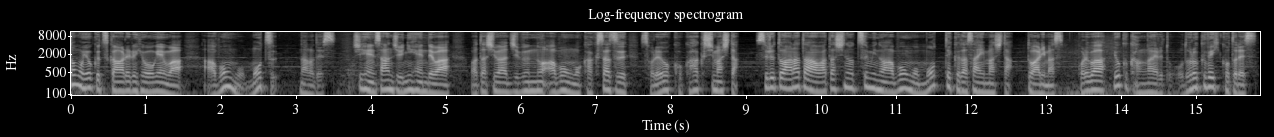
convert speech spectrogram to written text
最もよく使われる表現はアボンを持つなのです。詩編32編では私は自分のアボンを隠さずそれを告白しました。するとあなたは私の罪のアボンを持ってくださいました。とあります。これはよく考えると驚くべきことです。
